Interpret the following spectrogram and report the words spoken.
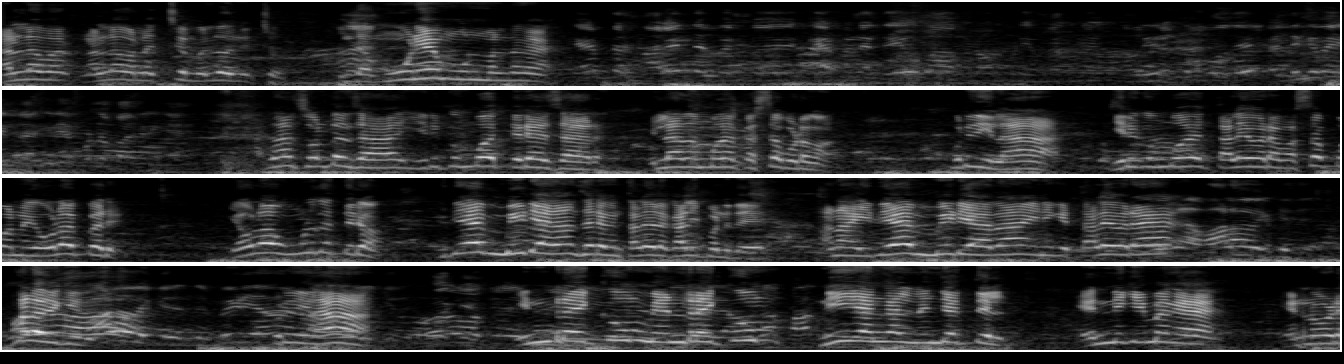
நல்லவர் ஒரு லட்சம் வெல்வது நிச்சயம். இந்த மூணே மூணு மணி தாங்க அதான் சொல்றேன் சார் இருக்கும்போது தெரியாது சார். இல்லாத போது கஷ்டப்படுவோம். புரியுதுங்களா? இருக்கும்போது தலைவரை வசப் பண்ண எவ்வளோ பேர்? எவ்வளோ உங்களுக்கு தெரியும்? இதே மீடியா தான் சார் எங்கள் தலைவரை காலி பண்ணுது. ஆனால் இதே மீடியா தான் இன்னைக்கு தலைவரை வாழ வைக்குது. புரியுதுங்களா. இன்றைக்கும் என்றைக்கும் நீ எங்கள் நெஞ்சத்தில் என்னைக்குமேங்க என்னோட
